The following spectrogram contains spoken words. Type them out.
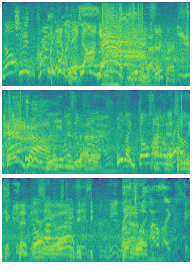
No. Shoot it. Cram it down. Ding dong. Even better. Keeper. Grab job. Even better. He like dove out of the that way. penalty kick He, shit. like, Yeah, you of the uh, way. And he They was do a lot of like fake.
